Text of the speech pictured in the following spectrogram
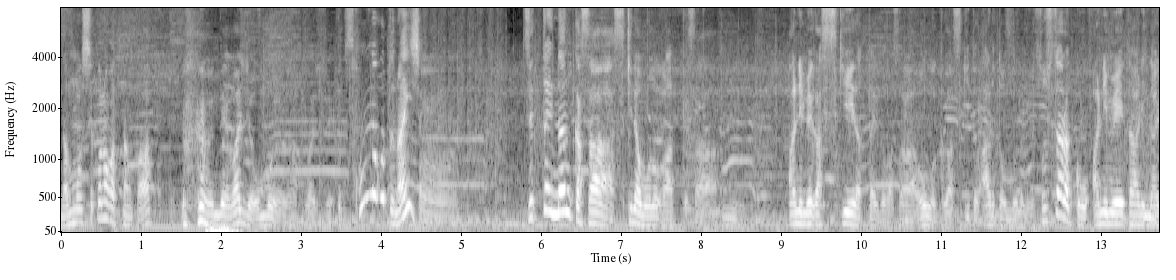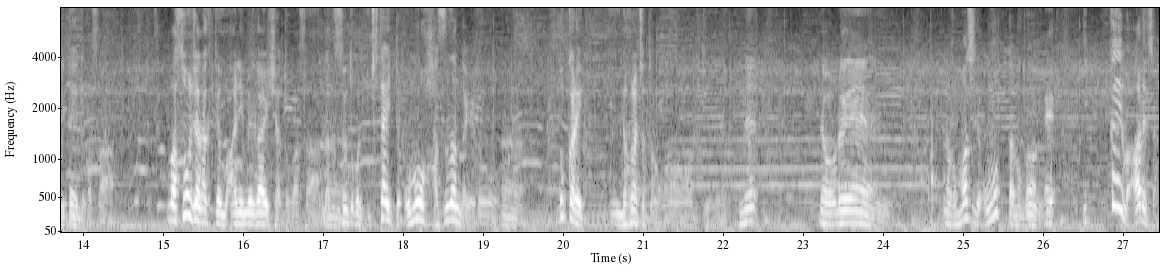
何もしてこなかったのか？ねマジで思うよなマジで。でもそんなことないじゃん、うん。絶対なんかさ好きなものがあってさアニメが好きだったりとかさ音楽が好きとかあると思うんだけどそしたらこうアニメーターになりたいとかさ、まあそうじゃなくてもアニメ会社とかさなんかそういうところに行きたいって思うはずなんだけど、どっかでなくなっちゃったのかなっていうね。うんね。だから俺ね、なんかマジで思ったのが、うん。え一回はあるじゃん。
